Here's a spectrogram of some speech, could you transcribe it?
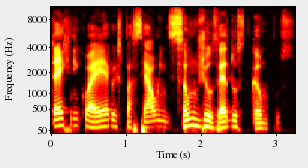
Técnico Aeroespacial em São José dos Campos.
